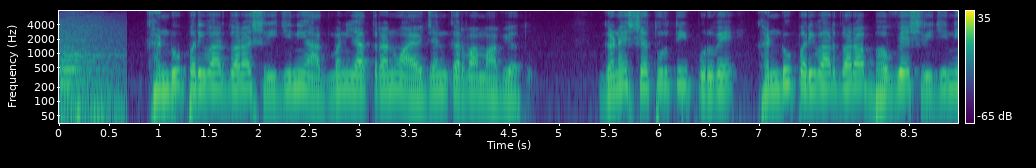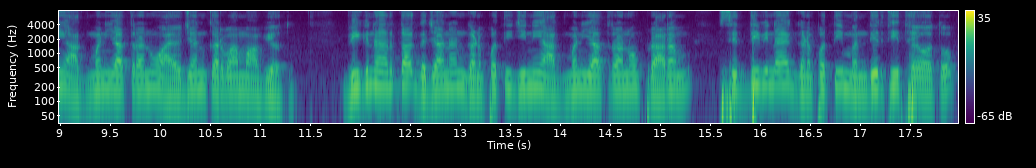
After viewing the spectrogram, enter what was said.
ખંડુ પરિવાર દ્વારા શ્રીજીની આગમન યાત્રાનું આયોજન કરવામાં આવ્યું હતું. ગણેશ ચતુર્થી પૂર્વે ખંડુ પરિવાર દ્વારા ભવ્ય શ્રીજીની આગમન યાત્રાનું આયોજન કરવામાં આવ્યું હતું. વિઘ્નહર્તા ગજાનન ગણપતિજીની આગમન યાત્રાનો પ્રારંભ સિદ્ધિવિનાયક ગણપતિ મંદિરથી થયો હતો,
